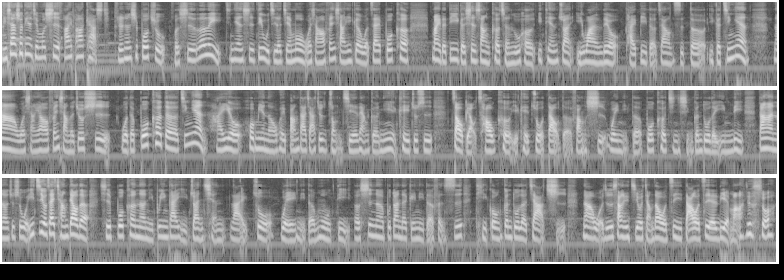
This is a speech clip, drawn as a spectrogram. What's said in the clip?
你现在收听的节目是 iPodcast，人人是播主，我是 Lily。今天是第五集的节目，我想要分享一个我在播客卖的第一个线上课程，如何一天赚一万六台币的这样子的一个经验。那我想要分享的就是我的播客的经验，还有后面呢我会帮大家就是总结两个，你也可以就是。照表操课也可以做到的方式，为你的播客进行更多的盈利。当然呢，就是我一直有在强调的，其实播客呢，你不应该以赚钱来作为你的目的，而是呢，不断的给你的粉丝提供更多的价值。那我就是上一集有讲到我自己打我自己的脸嘛，就是说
